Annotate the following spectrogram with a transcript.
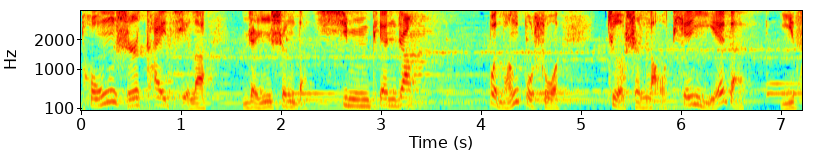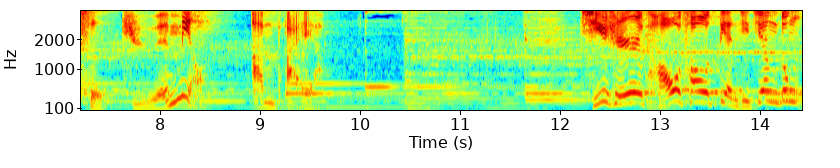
同时开启了人生的新篇章。不能不说，这是老天爷的一次绝妙安排呀！其实，曹操惦记江东，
